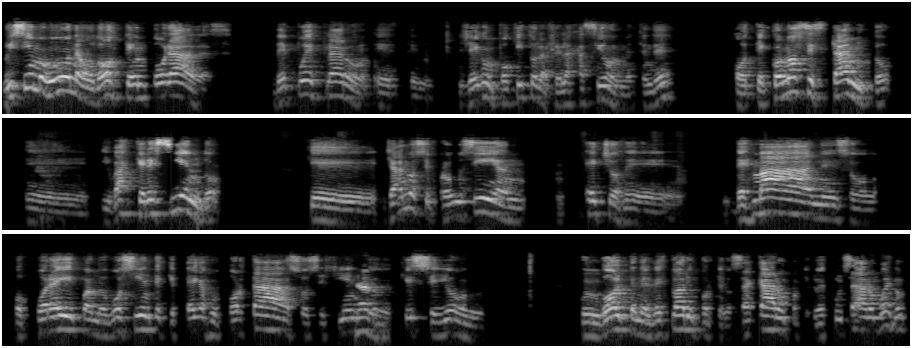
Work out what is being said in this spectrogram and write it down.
lo hicimos una o dos temporadas. Después, claro, este, llega un poquito la relajación, ¿me entendés? O te conoces tanto eh, y vas creciendo que ya no se producían hechos de desmanes o, o por ahí cuando vos sientes que pegas un portazo, se siente, qué sé yo, un, golpe en el vestuario porque lo sacaron, porque lo expulsaron, bueno,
